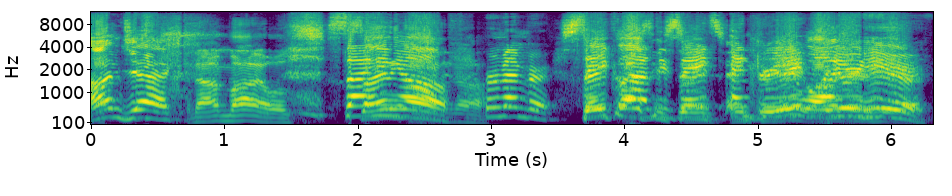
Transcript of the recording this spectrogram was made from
I'm Jack. And I'm Miles. Signing, Signing off. off. Remember, Stay classy, Saints, and create while you're here.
